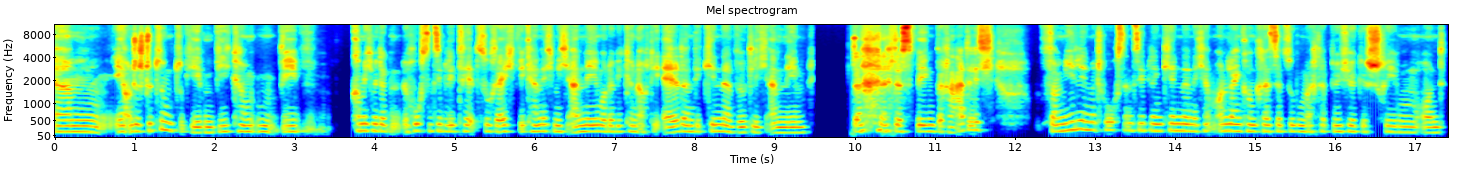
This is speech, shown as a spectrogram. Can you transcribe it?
ähm, eher Unterstützung zu geben. Wie, kann, wie komme ich mit der Hochsensibilität zurecht? Wie kann ich mich annehmen oder wie können auch die Eltern die Kinder wirklich annehmen? Deswegen berate ich Familien mit hochsensiblen Kindern. Ich habe einen Online-Kongress dazu gemacht, habe Bücher geschrieben und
